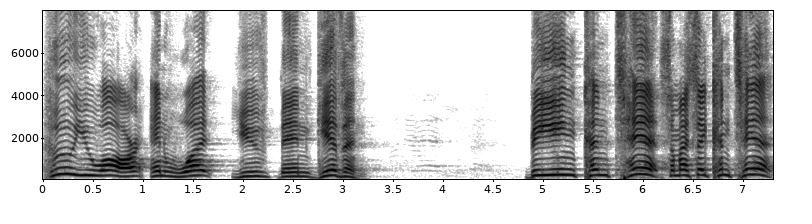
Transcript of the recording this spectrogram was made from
who you are, and what you've been given. Being content. Somebody say content.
